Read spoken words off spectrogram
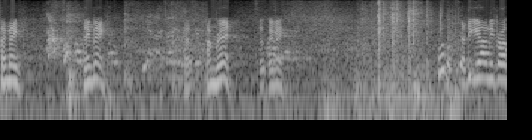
Bang, bang. Bang, bang. Uh, I'm red. So, bang, bang. Woo, I think you got me, bro.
